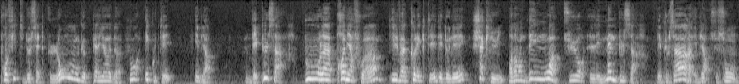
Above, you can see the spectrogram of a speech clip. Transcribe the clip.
profite de cette longue période pour écouter eh bien, des pulsars. Pour la première fois, il va collecter des données chaque nuit pendant des mois sur les mêmes pulsars. Les pulsars, eh bien, ce sont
